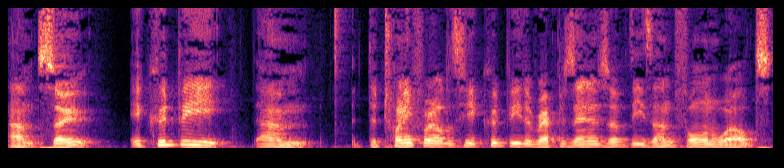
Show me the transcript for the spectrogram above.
Um, so it could be um, the 24 elders here could be the representatives of these unfallen worlds,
